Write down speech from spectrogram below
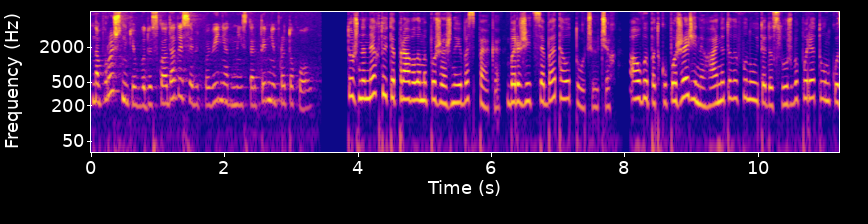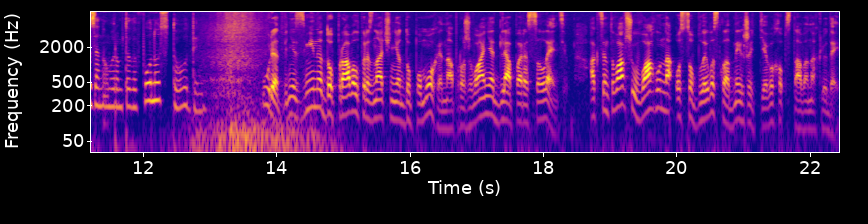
На порушників будуть складатися відповідні адміністративні протоколи. Тож не нехтуйте правилами пожежної безпеки, бережіть себе та оточуючих. А у випадку пожежі негайно телефонуйте до служби порятунку за номером телефону 101. Уряд вніс зміни до правил призначення допомоги на проживання для переселенців, акцентувавши увагу на особливо складних життєвих обставинах людей.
